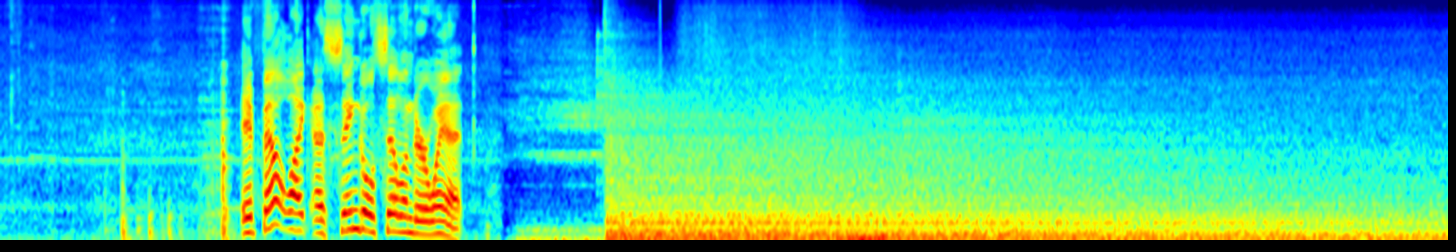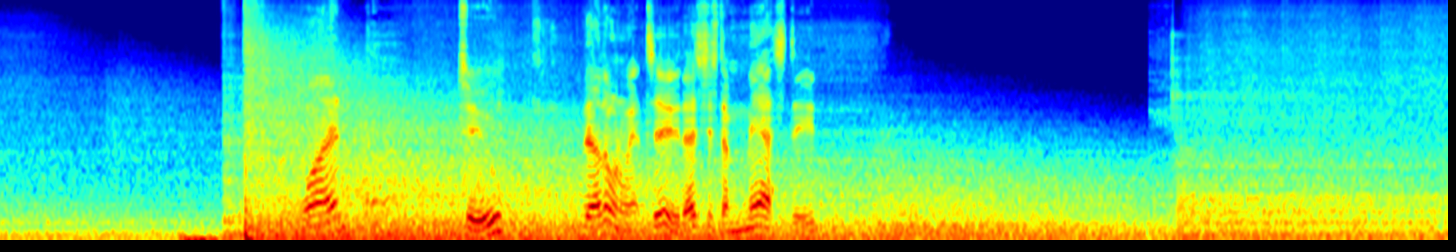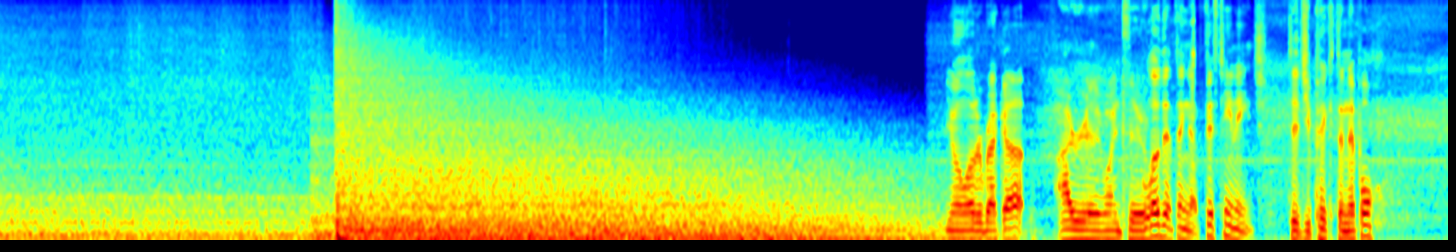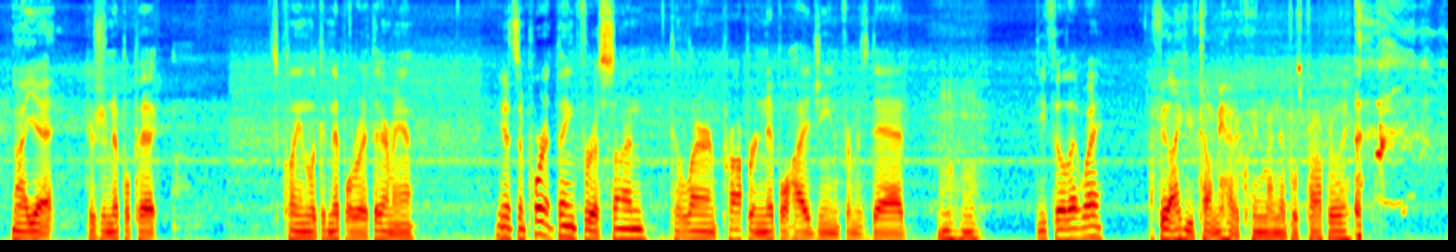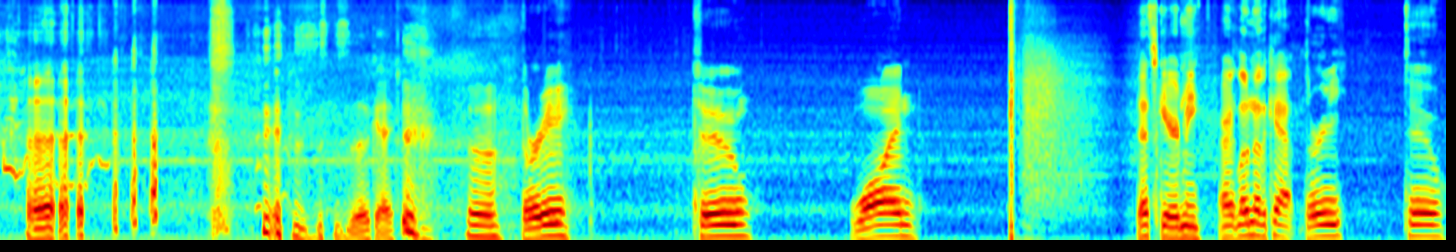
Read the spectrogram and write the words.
It felt like a single cylinder went. One. Two. The other one went too. That's just a mess, dude. You want to load her back up? I really want to. Load that thing up, 15 each. Did you pick the nipple? Not yet. Here's your nipple pick. It's a clean looking nipple right there, man. You know, it's an important thing for a son to learn proper nipple hygiene from his dad. Mm-hmm. Do you feel that way? I feel like you've taught me how to clean my nipples properly. okay. Three, two, one, That scared me. All right, load another cap. three, two,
